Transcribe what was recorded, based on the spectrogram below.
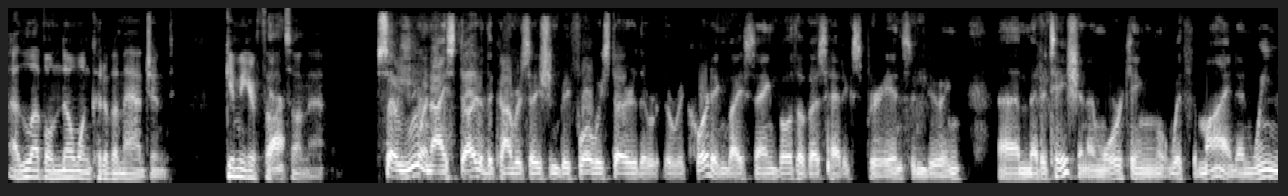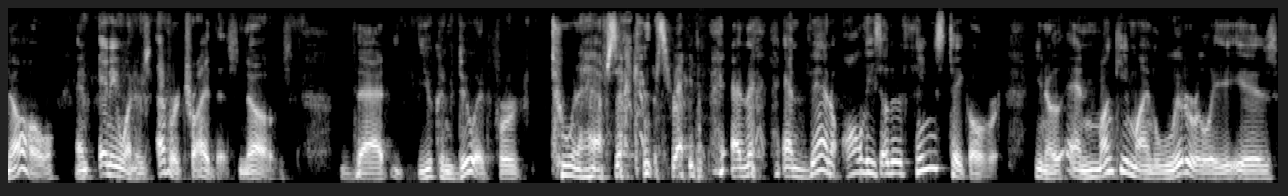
a level no one could have imagined. Give me your thoughts on that. So you and I started the conversation before we started the, the recording by saying both of us had experience in doing uh, meditation and working with the mind, and we know, and anyone who's ever tried this knows that you can do it for two and a half seconds, right? And then, and then all these other things take over, you know. And monkey mind literally is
